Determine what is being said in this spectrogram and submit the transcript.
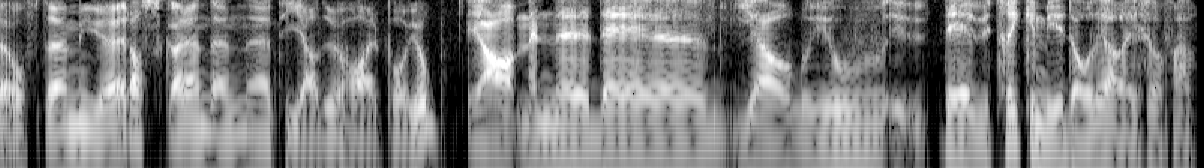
eh, ofte mye raskere enn den eh, tida du har på jobb. Ja, men eh, det gjør jo det uttrykket mye dårligere i så fall.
